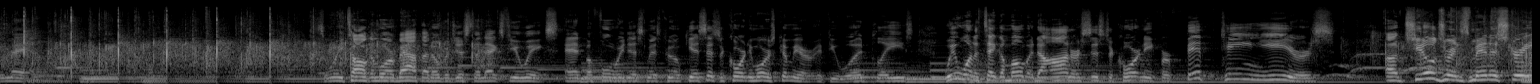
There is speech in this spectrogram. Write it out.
Amen. So we'll be talking more about that over just the next few weeks. And before we dismiss POM Kids, Sister Courtney Morris, come here if you would, please. We want to take a moment to honor Sister Courtney for 15 years of children's ministry,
